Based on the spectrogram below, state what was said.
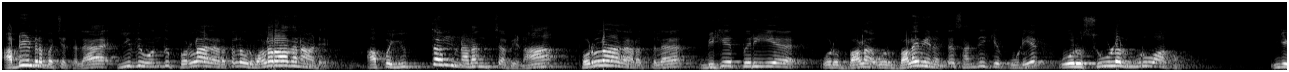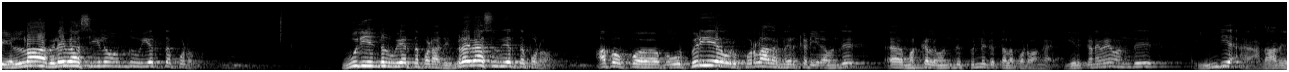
அப்படின்ற பட்சத்தில் இது வந்து பொருளாதாரத்தில் ஒரு வளராத நாடு. அப்போ யுத்தம் நடந்துச்சு அப்படின்னா பொருளாதாரத்தில் மிகப்பெரிய ஒரு பல ஒரு பலவீனத்தை சந்திக்கக்கூடிய ஒரு சூழல் உருவாகும். இங்கே எல்லா விலைவாசிகளும் வந்து உயர்த்தப்படும். ஊதியங்கள் உயர்த்தப்படாது விலைவாசி உயர்த்தப்படும். அப்போ இப்போ ஒரு பெரிய ஒரு பொருளாதார நெருக்கடியில் வந்து மக்கள் வந்து பின்னுக்கு தள்ளப்படுவாங்க. ஏற்கனவே வந்து இந்தியா அதாவது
